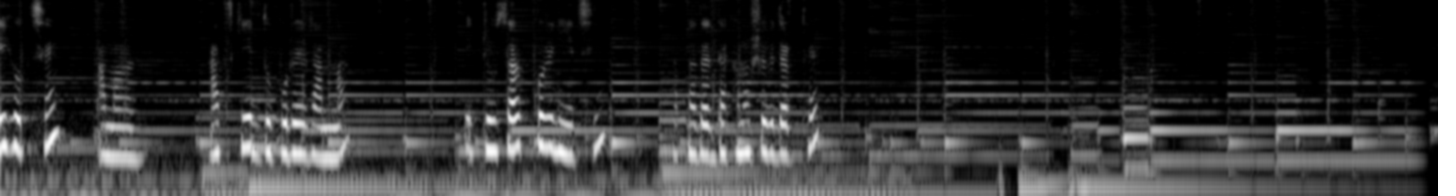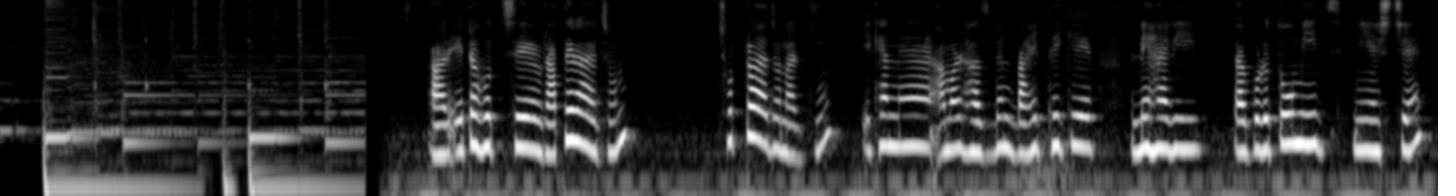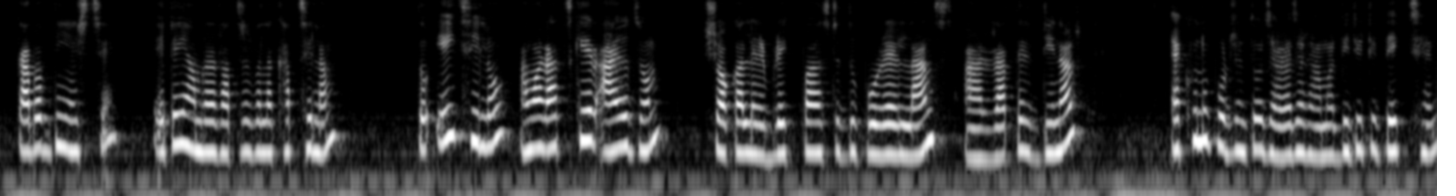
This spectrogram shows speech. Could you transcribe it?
এই হচ্ছে আমার আজকের দুপুরের রান্না। একটু সার্ভ করে নিয়েছি আপনাদের দেখানোর সুবিধার্থে। আর এটা হচ্ছে রাতের আয়োজন, ছোট্ট আয়োজন আর কি। এখানে আমার হাজব্যান্ড বাহির থেকে নেহারি, তারপরে তমিজ নিয়ে এসছে। কাবাব নিয়ে এসছে। এটাই আমরা রাত্রের বেলা খাচ্ছিলাম। তো এই ছিল আমার আজকের আয়োজন। সকালের ব্রেকফাস্ট দুপুরের লাঞ্চ আর রাতের ডিনার এখনও পর্যন্ত যারা যারা আমার ভিডিওটি দেখছেন,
